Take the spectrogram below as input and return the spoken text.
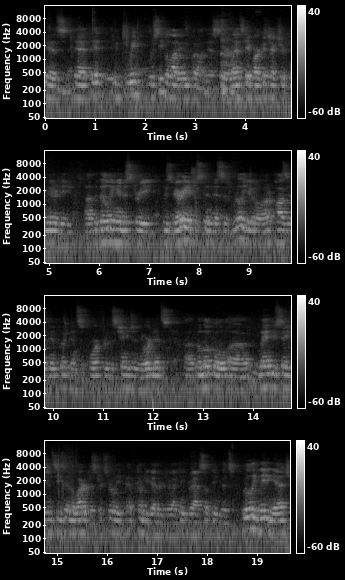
is that it, we've received a lot of input on this. The landscape architecture community, uh, the building industry, who's very interested in this, has really given a lot of positive input and support for this change in the ordinance. Uh, the local uh, land use agencies and the water districts really have come together to, I think, draft something that's really leading edge.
